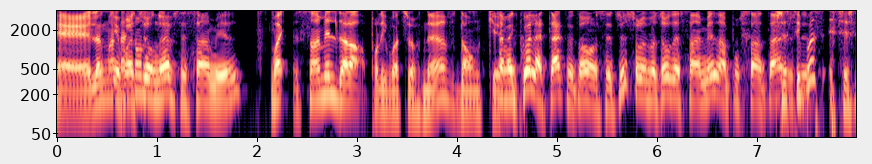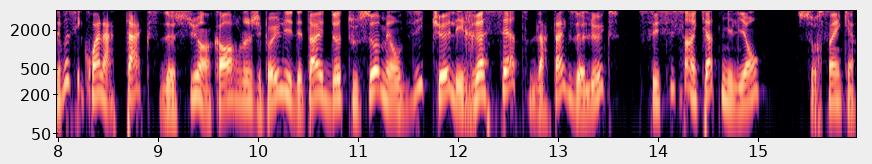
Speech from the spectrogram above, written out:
Euh, L'augmentation. voitures neuves, c'est 100 000. Ouais, 100 000 pour les voitures neuves. Donc, Ça euh, va être quoi la taxe, mettons? Sais-tu sur une voiture de 100 000 en pourcentage? je sais pas, je sais pas c'est quoi la taxe dessus encore. Là, j'ai pas eu les détails de tout ça, mais on dit que les recettes de la taxe de luxe, c'est 604 millions sur 5 ans.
